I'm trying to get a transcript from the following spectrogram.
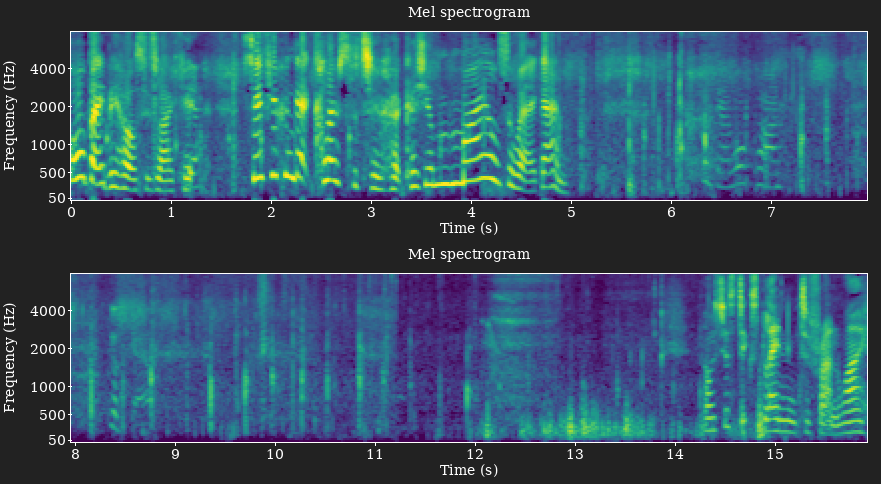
All baby horses like it. See if you can get closer to her because you're miles away again. Good girl. Walk on. Good girl. I was just explaining to Fran why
